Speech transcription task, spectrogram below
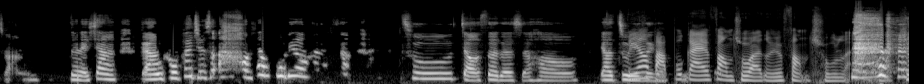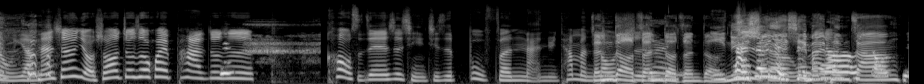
装。对，像刚刚 c o 觉得说啊，好像布料很少，出角色的时候要注不意、这个。要把不该放出来的东西放出来，很重要。男生有时候就是会怕，就是 cos 这件事情，其实不分男女，他们都真的是真的真的，一女致的我生也血脉喷张，对。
